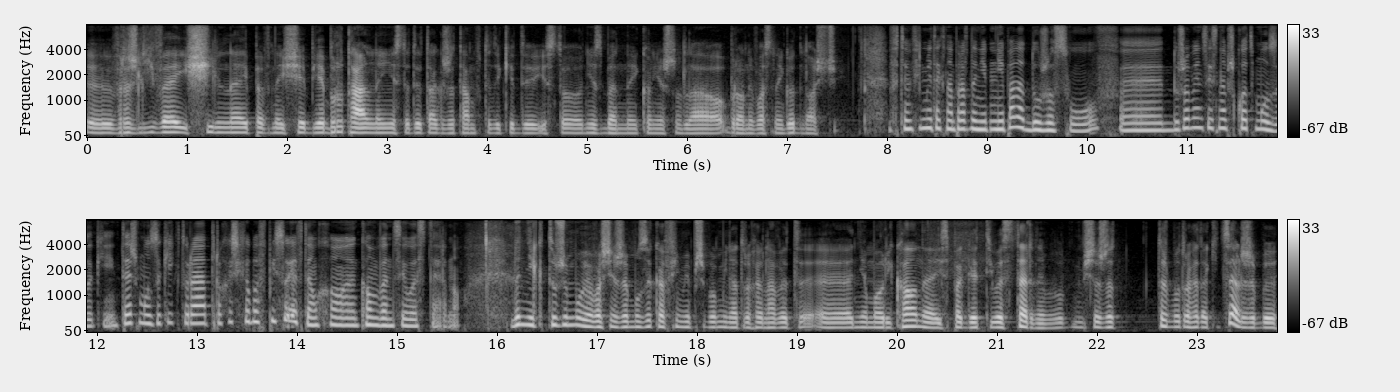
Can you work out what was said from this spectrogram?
y, wrażliwej, silnej, pewnej siebie, brutalnej niestety także tam wtedy, kiedy jest to niezbędne i konieczne dla obrony własnej godności. W tym filmie tak naprawdę nie, nie pada dużo słów. y, Dużo więcej jest na przykład muzyki. Też muzyki, która trochę się chyba wpisuje w tę konwencję westernu. No niektórzy mówią właśnie, że muzyka w filmie przypomina trochę nawet e, Ennio Morricone i spaghetti westerny, bo myślę, że też był trochę taki cel, żeby,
